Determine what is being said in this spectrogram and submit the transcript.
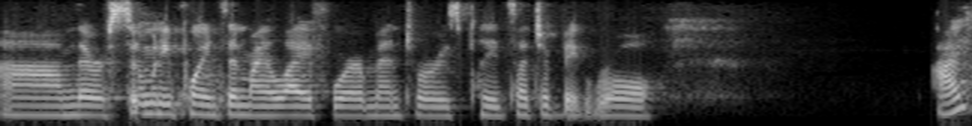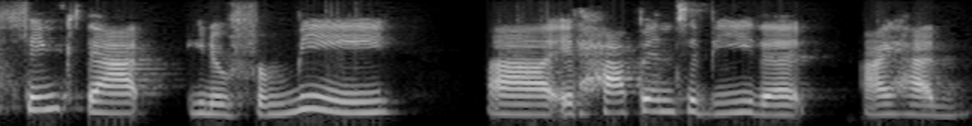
Um, there are so many points in my life where mentors played such a big role. I think that, you know, for me, uh, it happened to be that I had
